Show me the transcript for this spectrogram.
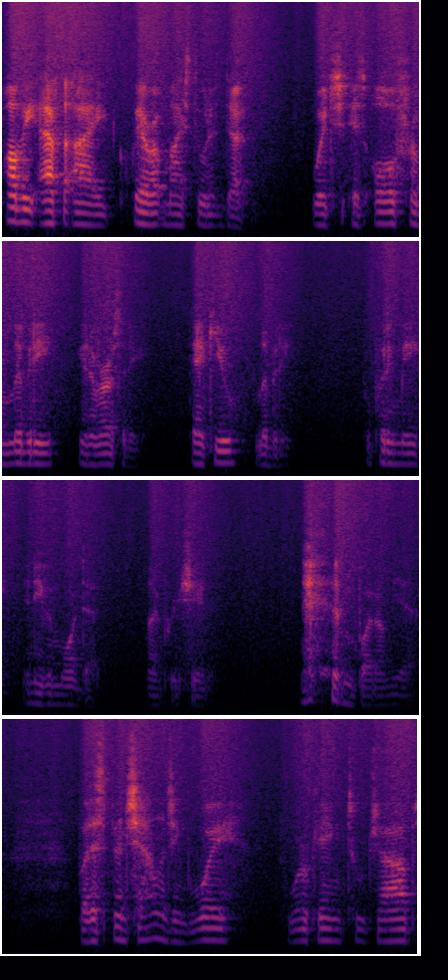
probably after I clear up my student debt, which is all from Liberty University. Thank you, Liberty, for putting me in even more debt. I appreciate it. but um yeah. But it's been challenging, boy. Working two jobs,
